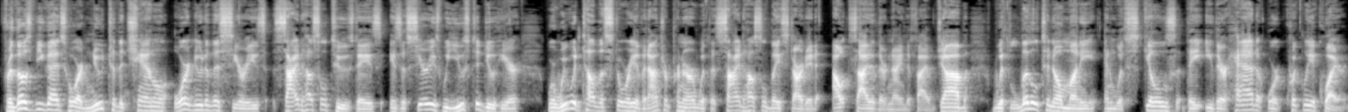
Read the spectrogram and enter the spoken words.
For those of you guys who are new to the channel or new to this series, Side Hustle Tuesdays is a series we used to do here where we would tell the story of an entrepreneur with a side hustle they started outside of their 9 to 5 job with little to no money and with skills they either had or quickly acquired.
